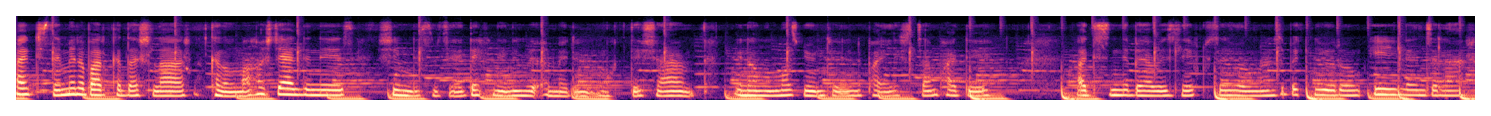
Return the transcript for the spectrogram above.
Herkese merhaba arkadaşlar. Kanalıma hoş geldiniz. Şimdi size Defne'nin ve Ömer'in muhteşem, inanılmaz görüntülerini paylaşacağım. Hadi. Hadi sizinle beraber izleyip güzel yorumlarınızı bekliyorum. İyi eğlenceler.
